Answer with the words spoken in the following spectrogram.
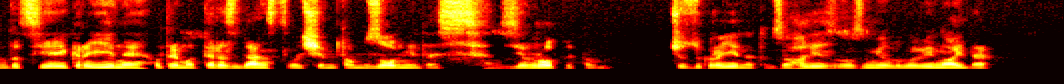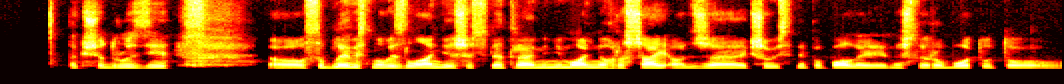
до цієї країни, отримати резидентство, чим там зовні десь з Європи там, чи з України, то взагалі зрозуміло, бо війна йде. Так що, друзі, особливість Нової Зеландії, що сюди треба мінімально грошей, адже якщо ви сюди попали і знайшли роботу, то у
